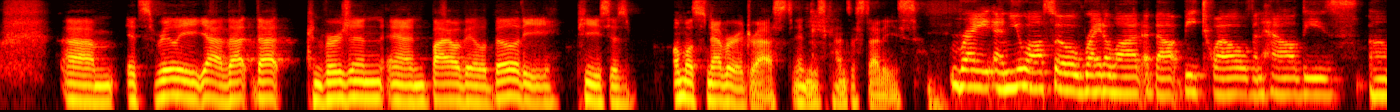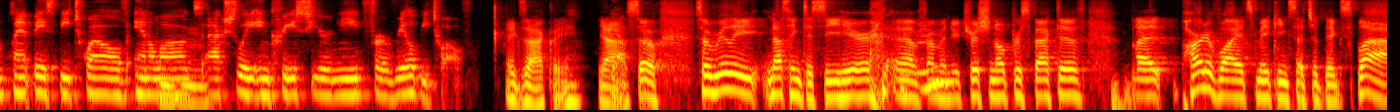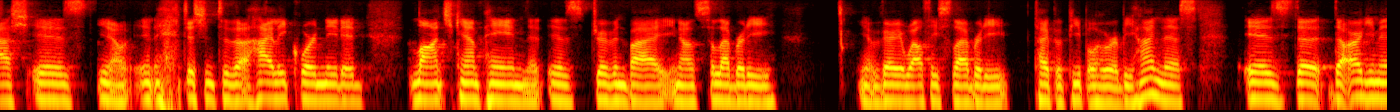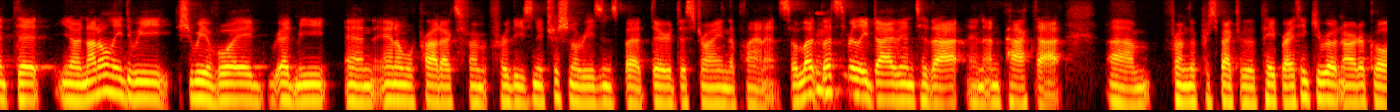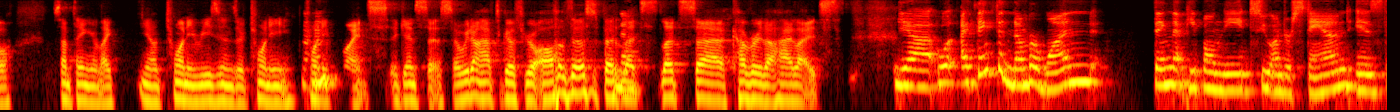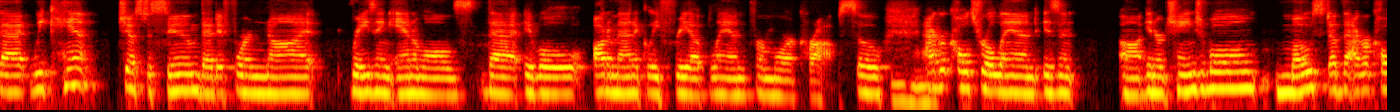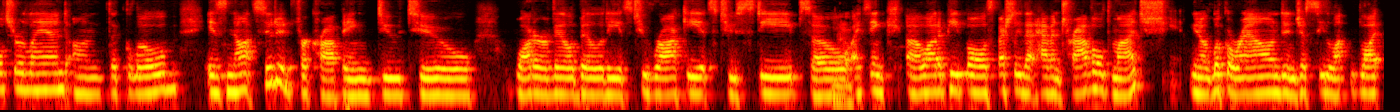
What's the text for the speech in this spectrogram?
um, it's really yeah that that conversion and bioavailability piece is almost never addressed in these kinds of studies. Right. And you also write a lot about B12 and how these um, plant based B12 analogs mm-hmm. actually increase your need for real B12. Exactly. Yeah. yeah. So, so really nothing to see here uh, mm-hmm. from a nutritional perspective. But part of why it's making such a big splash is, you know, in addition to the highly coordinated launch campaign that is driven by, you know, celebrity, you know, very wealthy celebrity type of people who are behind this is the the argument that you know not only do we should we avoid red meat and animal products from for these nutritional reasons but they're destroying the planet so let, mm-hmm. let's really dive into that and unpack that um, from the perspective of the paper i think you wrote an article something like you know 20 reasons or 20 mm-hmm. 20 points against this so we don't have to go through all of those but no. let's let's uh, cover the highlights yeah well i think the number one thing that people need to understand is that we can't just assume that if we're not raising animals that it will automatically free up land for more crops so mm-hmm. agricultural land isn't uh, interchangeable. Most of the agricultural land on the globe is not suited for cropping due to water availability. It's too rocky, it's too steep. So yeah. I think a lot of people, especially that haven't traveled much, you know, look around and just see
